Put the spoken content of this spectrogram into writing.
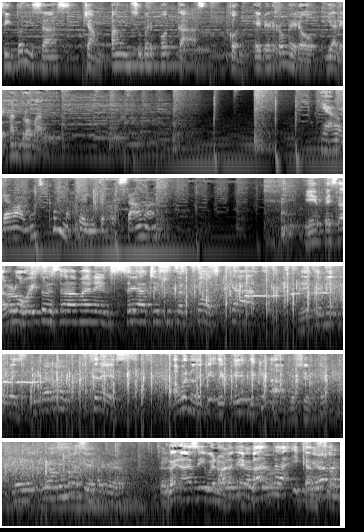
Sintonizas Champán Super Podcast con Eber Romero y Alejandro Aval. Y ahora vamos con más jueguitos de Sama. Y empezaron los jueguitos de Sadama en el CH Super Podcast de este miércoles 3. Ah, bueno, ¿de qué, de qué, de qué va, por cierto? Lo mismo de siempre, creo. Bueno, ah, sí, bueno, Banda y en canción.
